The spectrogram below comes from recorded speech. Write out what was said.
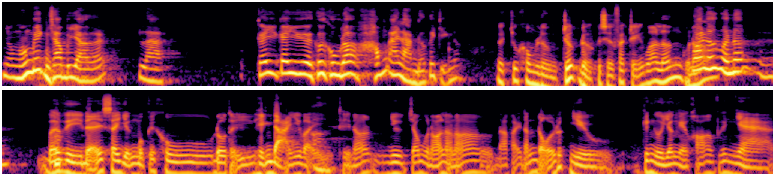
nhưng mà không biết làm sao bây giờ á, là cái cái cái khu đó không ai làm được cái chuyện đó chú không lường trước được cái sự phát triển quá lớn của nó. Quá lớn mình đó bởi vì để xây dựng một cái khu đô thị hiện đại như vậy Ờ. thì nó như cháu vừa nói là nó đã phải đánh đổi rất nhiều cái người dân nghèo khó với cái nhà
